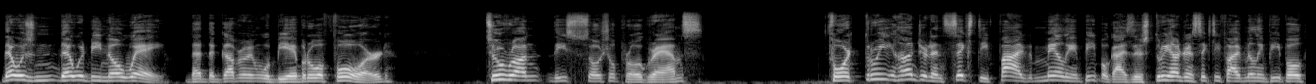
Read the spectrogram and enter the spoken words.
there was there would be no way that the government would be able to afford to run these social programs for 365 million people, guys. There's 365 million people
